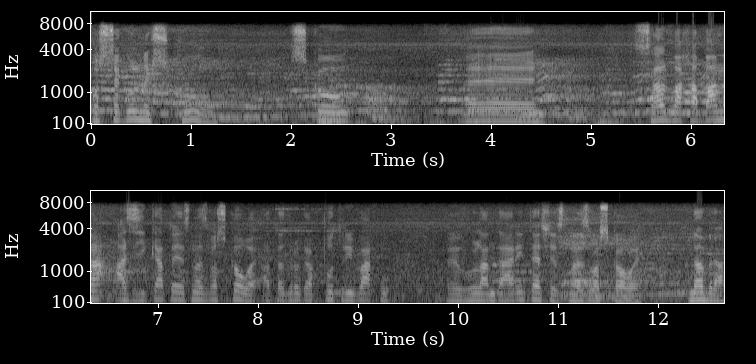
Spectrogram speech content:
poszczególnych szkół. Szkół e, Salva Habana Azika to jest nazwa szkoły, a ta druga Putri Wachu w Ulandari też jest nazwa szkoły. Dobra,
